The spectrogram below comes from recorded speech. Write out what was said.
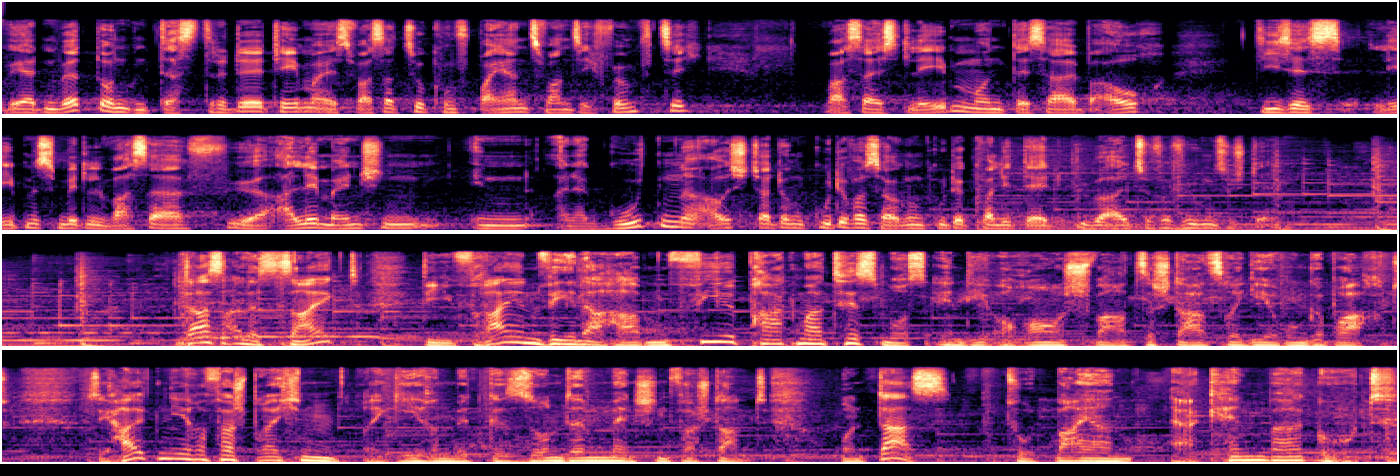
werden wird. Und das dritte Thema ist Wasserzukunft Bayern 2050. Wasser ist Leben und deshalb auch dieses Lebensmittel Wasser für alle Menschen in einer guten Ausstattung, guter Versorgung, guter Qualität überall zur Verfügung zu stellen. Das alles zeigt, die Freien Wähler haben viel Pragmatismus in die orange-schwarze Staatsregierung gebracht. Sie halten ihre Versprechen, regieren mit gesundem Menschenverstand. Und das tut Bayern erkennbar gut.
